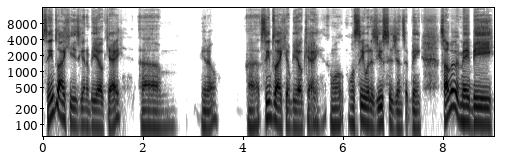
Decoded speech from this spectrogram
seems like he's going to be okay. Um, you know, uh, seems like he'll be okay. We'll we'll see what his usage ends up being. Some of it may be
